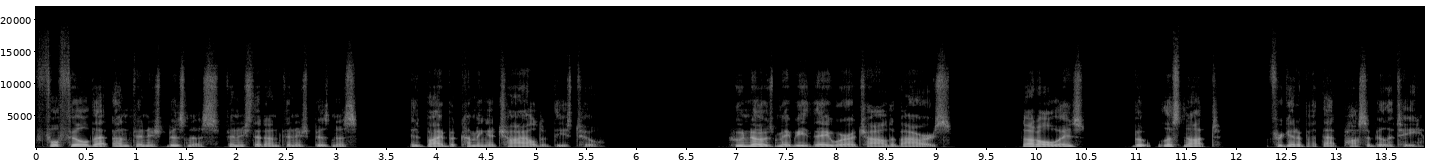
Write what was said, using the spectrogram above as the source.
fulfill that unfinished business, finish that unfinished business, is by becoming a child of these two. Who knows, maybe they were a child of ours. Not always, but let's not forget about that possibility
